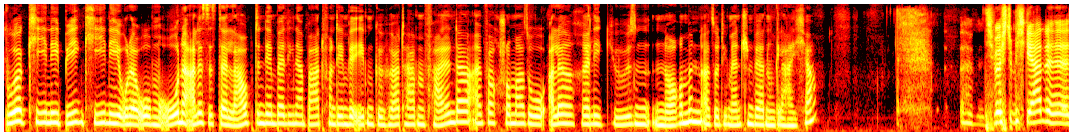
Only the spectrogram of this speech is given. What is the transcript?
Burkini, Bikini oder oben ohne, alles ist erlaubt in dem Berliner Bad, von dem wir eben gehört haben. Fallen da einfach schon mal so alle religiösen Normen? Also die Menschen werden gleicher? Ähm, ich möchte mich gerne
